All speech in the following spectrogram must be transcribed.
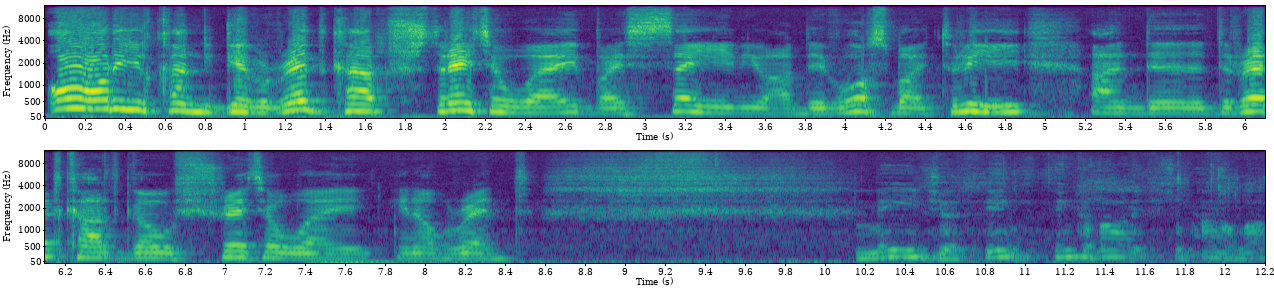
or you can give a red card straight away by saying you are divorced by three and uh, the red card goes straight away you know red major thing think about it subhanallah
